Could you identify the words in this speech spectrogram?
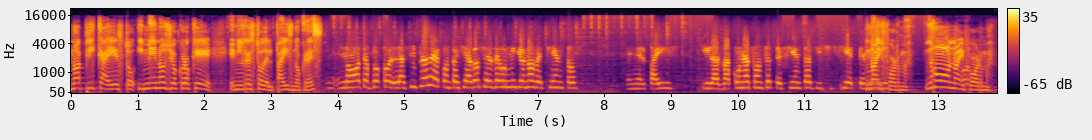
no aplica esto, y menos yo creo que en el resto del país, ¿no crees? No, tampoco. La cifra de contagiados es de un millón novecientos en el país y las vacunas son 717 No hay forma. No, no hay forma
